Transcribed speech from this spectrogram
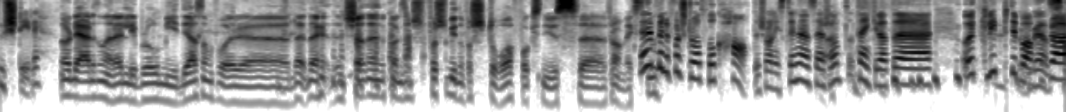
ustilig. Når det er sånn liberal media som får uh, det, det, skjønner, kan liksom begynne å forstå Fox News-framveksten? Uh, jeg begynner å forstå at folk hater journalister når jeg ser ja. sånt. Og tenker at uh, Og et klipp tilbake fra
